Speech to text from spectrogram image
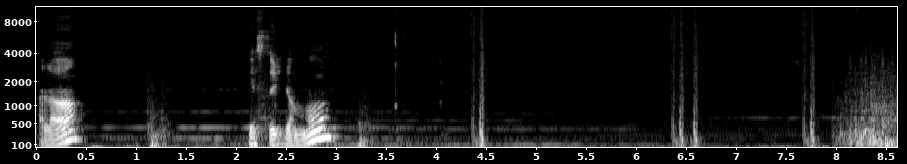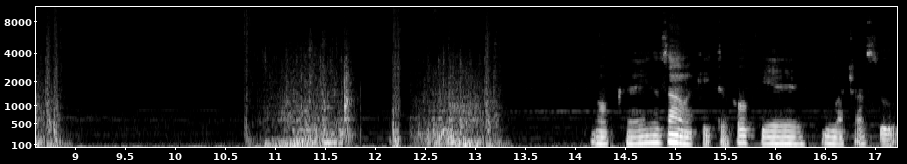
Halo? Jesteś w domu? Okej, no zamknij to chłopie, nie ma czasu.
